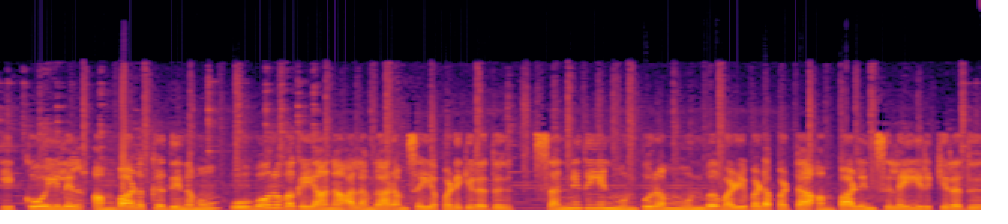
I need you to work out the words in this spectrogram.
இக்கோயிலில் அம்பாளுக்கு தினமும் ஒவ்வொரு வகையான அலங்காரம் செய்யப்படுகிறது. சந்நிதியின் முன்புறம் முன்பு வழிபடப்பட்ட அம்பாளின் சிலை இருக்கிறது.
